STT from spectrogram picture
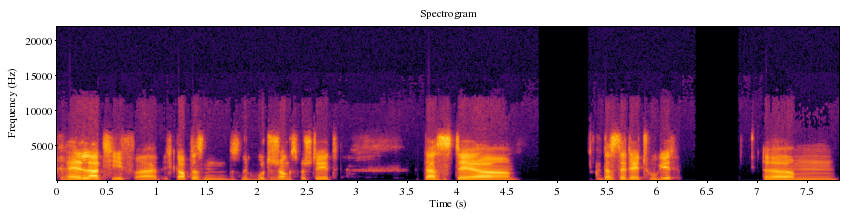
relativ, äh, ich glaube, dass, ein, dass eine gute Chance besteht, dass der, dass der Day 2 geht. Ähm,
